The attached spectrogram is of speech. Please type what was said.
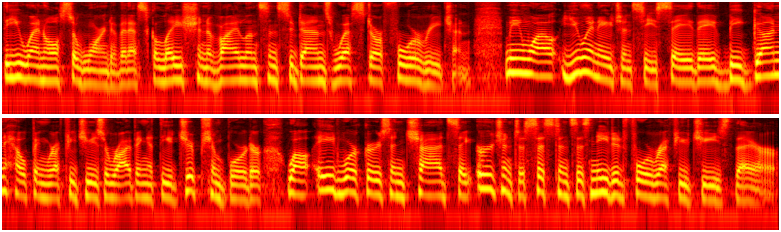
The UN also warned of an escalation of violence in Sudan's West Darfur region. Meanwhile, UN agencies say they've begun helping refugees arriving at the Egyptian border, while aid workers in Chad say urgent assistance is needed for refugees there.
